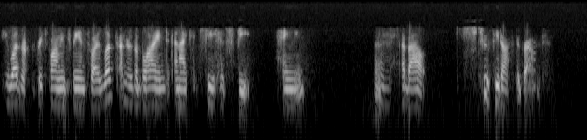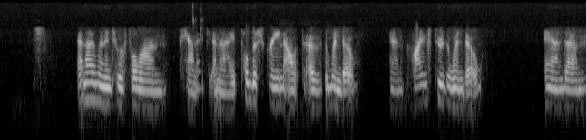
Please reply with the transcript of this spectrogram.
he wasn't responding to me. And so I looked under the blind, and I could see his feet hanging about two feet off the ground. And I went into a full-on panic, and I pulled the screen out of the window and climbed through the window, and um,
